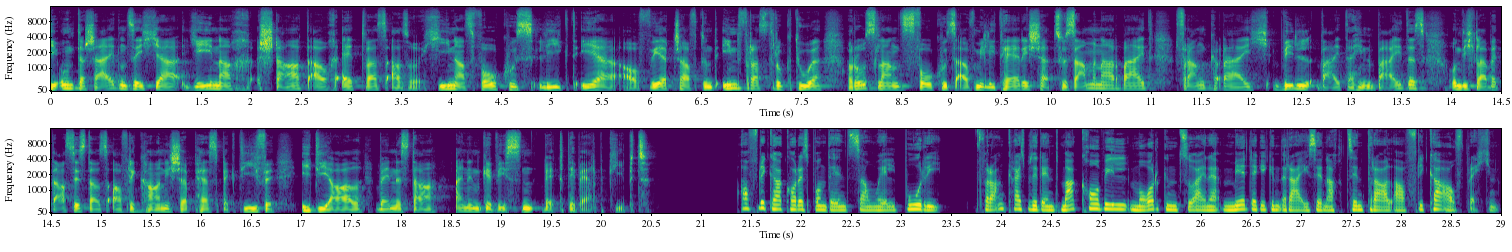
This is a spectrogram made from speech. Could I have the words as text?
die unterscheiden sich sich ja je nach Staat auch etwas. Also Chinas Fokus liegt eher auf Wirtschaft und Infrastruktur, Russlands Fokus auf militärischer Zusammenarbeit. Frankreich will weiterhin beides. Und ich glaube, das ist aus afrikanischer Perspektive ideal, wenn es da einen gewissen Wettbewerb gibt. Afrika-Korrespondent Samuel Buri. Frankreichs Präsident Macron will morgen zu einer mehrtägigen Reise nach Zentralafrika aufbrechen.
